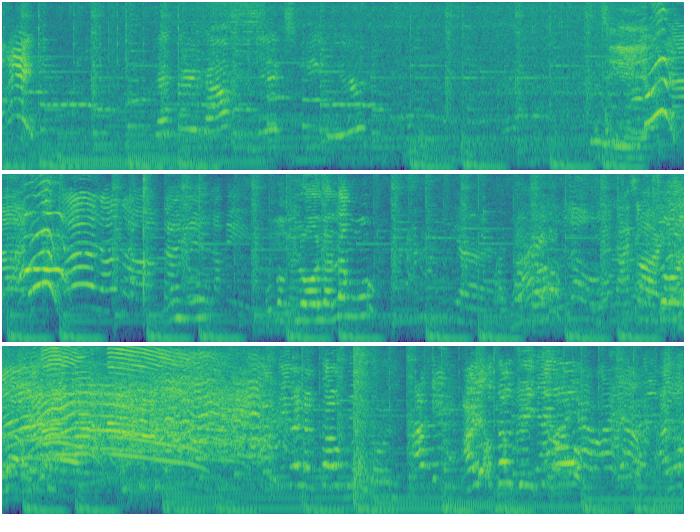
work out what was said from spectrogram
Okay. Letter love, next here. Kung maglola lang, oh. Ate na nagtawag yun. Ayaw daw, JJ, oh. Ayaw. Ayaw.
